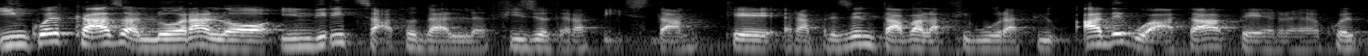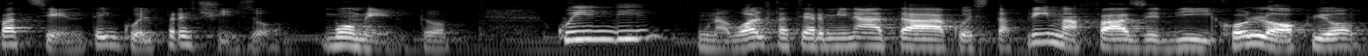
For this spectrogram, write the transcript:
In quel caso allora l'ho indirizzato dal fisioterapista che rappresentava la figura più adeguata per quel paziente in quel preciso momento. Quindi, una volta terminata questa prima fase di colloquio,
